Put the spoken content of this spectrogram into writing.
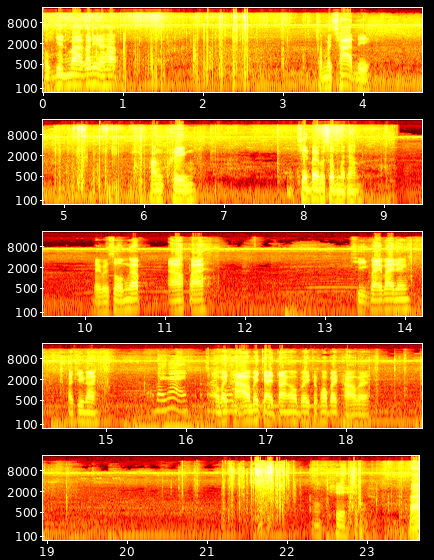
ตกเย็นมาก็นี่นะครับ ธรรมชาติดี ฟังเพลงเขียนใบผสมก่อนครับใบผสมครับ เอาไป ฉีกใบใบหนึ่งเอาฉีกหน่อยเอาไปไหนเอาใบขาวไม่จ่ายตังค์เอาไปเฉพาะใบขาวไปโอเคนะ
